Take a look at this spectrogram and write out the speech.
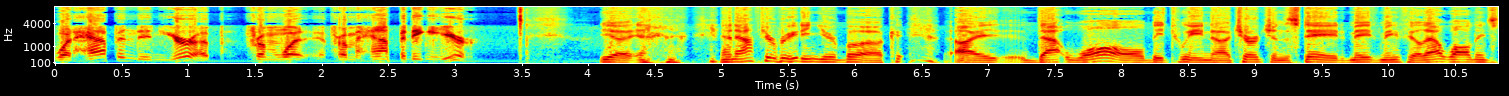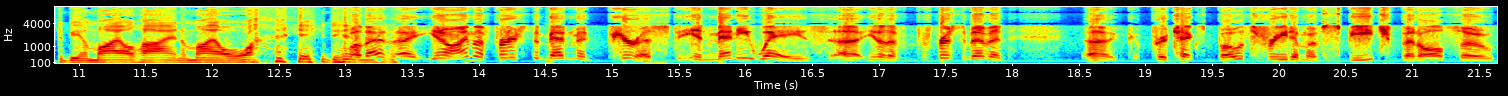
what happened in Europe from what from happening here. Yeah, and after reading your book, I that wall between uh, church and state made me feel that wall needs to be a mile high and a mile wide. well, that uh, you know, I'm a First Amendment purist in many ways. Uh, you know, the First Amendment uh, protects both freedom of speech, but also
